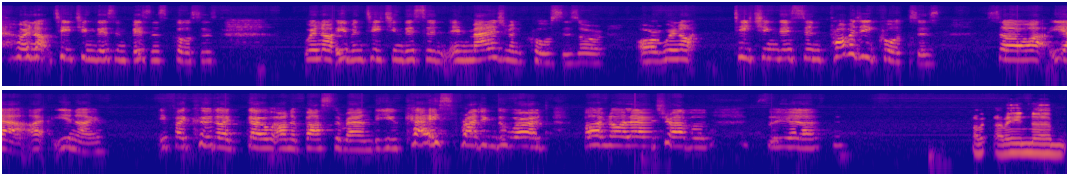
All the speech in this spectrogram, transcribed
we're not teaching this in business courses. We're not even teaching this in, in management courses, or or we're not teaching this in property courses. So uh, yeah, I, you know, if I could, I'd go on a bus around the UK, spreading the word but I'm not allowed to travel. So yeah. I, mean, um,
